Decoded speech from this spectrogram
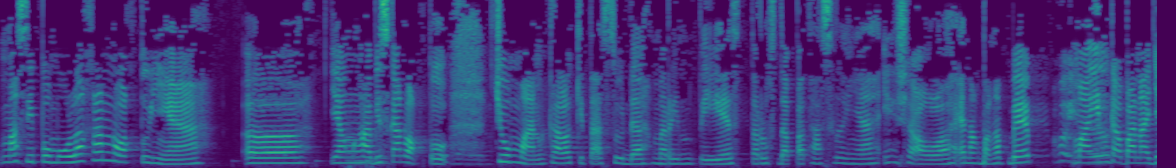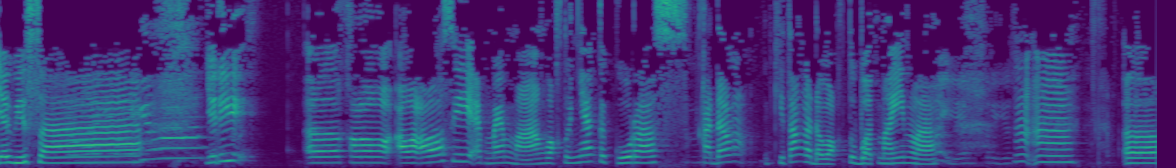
masih pemula kan waktunya eh yang menghabiskan waktu. Cuman kalau kita sudah merintis terus dapat hasilnya, insya Allah enak banget beb. Oh, iya. Main kapan aja bisa. Jadi Eh, kalau awal-awal sih eh, memang waktunya kekuras. Kadang kita nggak ada waktu buat main lah. iya serius Mm-mm. Eh,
